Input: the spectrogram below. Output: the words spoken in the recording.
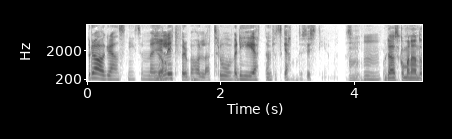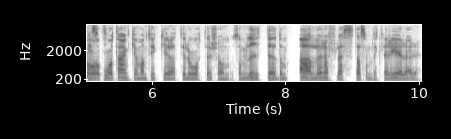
bra granskning som möjligt för att behålla trovärdigheten för skattesystemet. och så vidare. Mm. Och där ska man ändå ha i åtanke om man tycker att det låter som, som lite. De allra flesta som deklarerar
